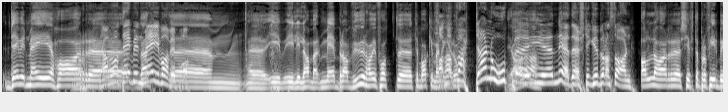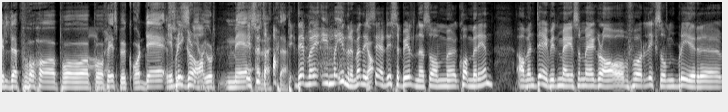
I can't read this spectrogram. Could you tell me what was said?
Ja. David May har eh, Ja, men David May var vi på. eh, eh, i, I Lillehammer. Med bravur har vi fått uh, Han har vært der nå oppe Ja, i, eh, nederst i Gudbrandsdalen! Alle har skifta profilbilde på, på, på Facebook, og det syns jeg har gjort med rette. Det jeg må innrømme når jeg Ja. ser disse bildene som eh, kommer inn, av en David May som er glad og for liksom blir uh,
